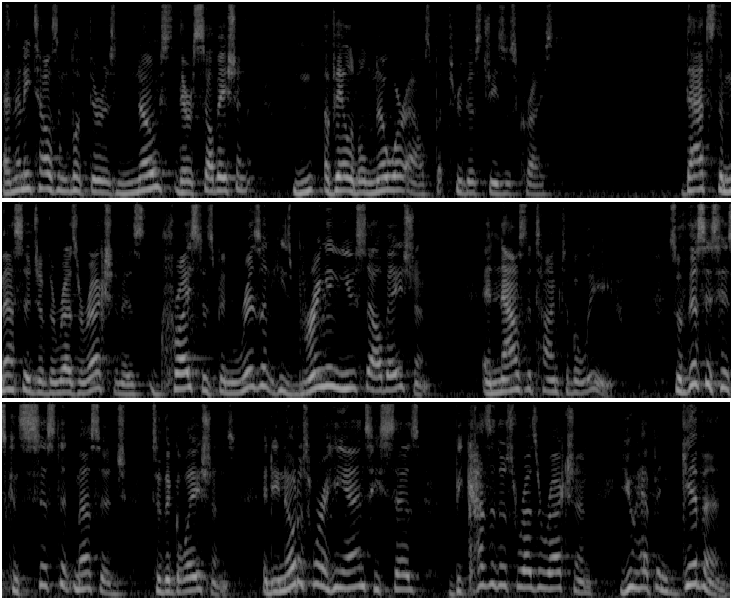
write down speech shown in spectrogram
And then he tells them, look, there is no there is salvation available nowhere else but through this Jesus Christ. That's the message of the resurrection is Christ has been risen, he's bringing you salvation, and now's the time to believe. So, this is his consistent message to the Galatians. And do you notice where he ends? He says, Because of this resurrection, you have been given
